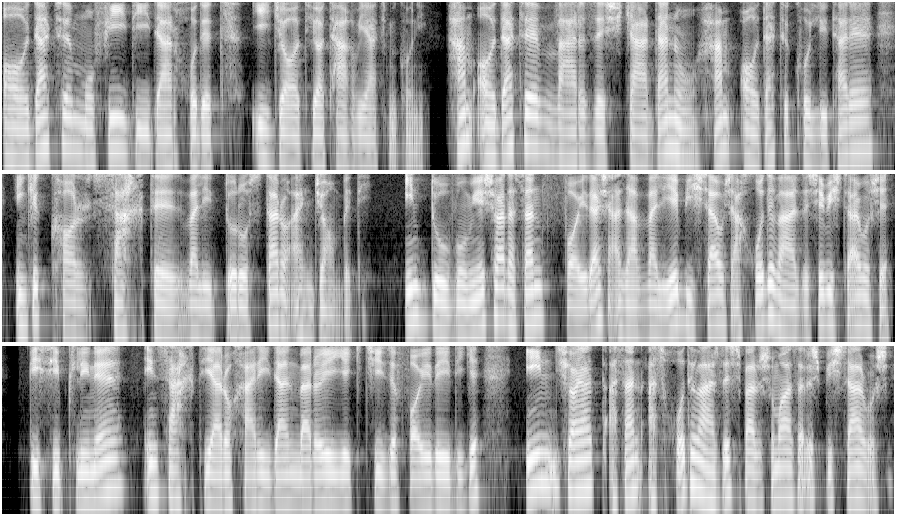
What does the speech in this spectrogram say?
عادت مفیدی در خودت ایجاد یا تقویت می‌کنی. هم عادت ورزش کردن و هم عادت کلیتر اینکه کار سخته ولی درسته رو انجام بدی. این دومیه شاید اصلا فایدهش از اولیه بیشتر باشه از خود ورزشه بیشتر باشه. دیسیپلینه این سختیه رو خریدن برای یک چیز فایده دیگه این شاید اصلا از خود ورزش برای شما اثرش بیشتر باشه.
